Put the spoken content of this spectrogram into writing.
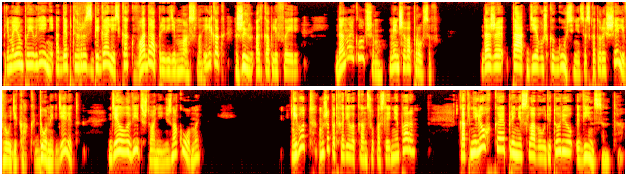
При моем появлении адепты разбегались, как вода при виде масла или как жир от капли фейри. Да ну и к лучшему, меньше вопросов. Даже та девушка-гусеница, с которой Шелли вроде как домик делит, делала вид, что они незнакомы. И вот уже подходила к концу последняя пара, как нелегкая принесла в аудиторию Винсента.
